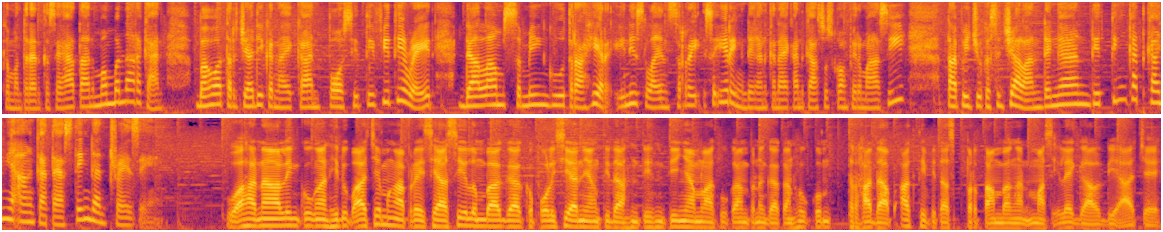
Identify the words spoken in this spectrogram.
Kementerian Kesehatan, membenarkan bahwa terjadi kenaikan positivity rate dalam seminggu terakhir. Ini selain seiring dengan kenaikan kasus konfirmasi, tapi juga sejalan dengan ditingkatkan angka testing dan tracing. Wahana Lingkungan Hidup Aceh mengapresiasi lembaga kepolisian yang tidak henti-hentinya melakukan penegakan hukum terhadap aktivitas pertambangan emas ilegal di Aceh.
